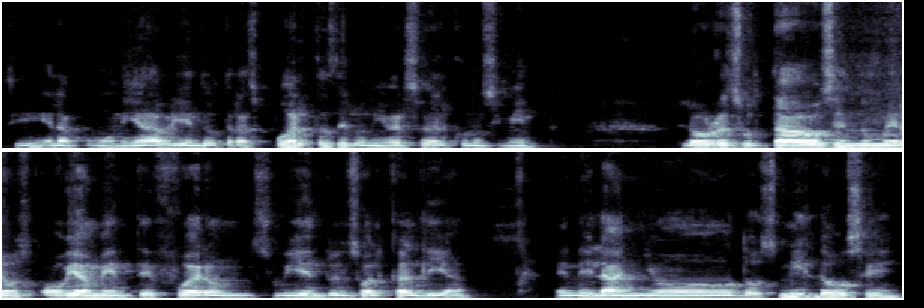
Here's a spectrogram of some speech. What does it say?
¿sí? en la comunidad, abriendo otras puertas del universo del conocimiento. Los resultados en números obviamente fueron subiendo en su alcaldía, en el año 2012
